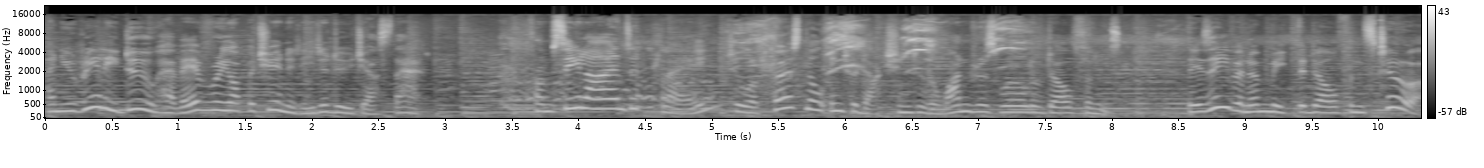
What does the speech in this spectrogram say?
And you really do have every opportunity to do just that. From sea lions at play to a personal introduction to the wondrous world of dolphins. There's even a Meet the Dolphins tour,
